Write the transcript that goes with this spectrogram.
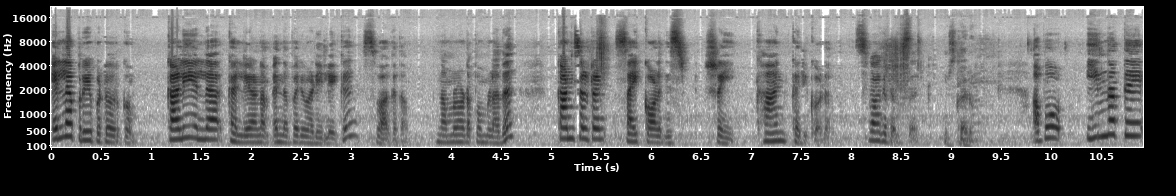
എല്ലാ പ്രിയപ്പെട്ടവർക്കും കളിയല്ല കല്യാണം എന്ന പരിപാടിയിലേക്ക് സ്വാഗതം. നമ്മളോടൊപ്പം ഉള്ളത് കൺസൾട്ടന്റ് സൈക്കോളജിസ്റ്റ് ശ്രീ ഖാൻ കരിക്കോട്. സ്വാഗതം സർ നമസ്കാരം. അപ്പോ ഇന്നത്തെ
